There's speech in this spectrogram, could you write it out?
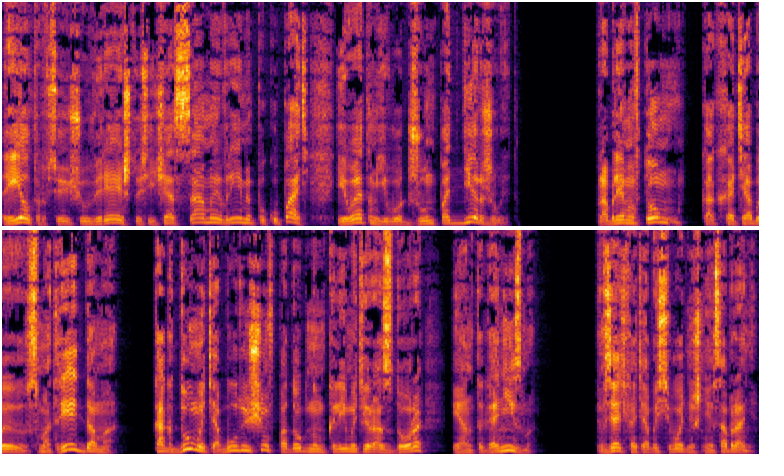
Риэлтор все еще уверяет, что сейчас самое время покупать, и в этом его Джун поддерживает. Проблема в том, как хотя бы смотреть дома, как думать о будущем в подобном климате раздора и антагонизма. Взять хотя бы сегодняшнее собрание.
